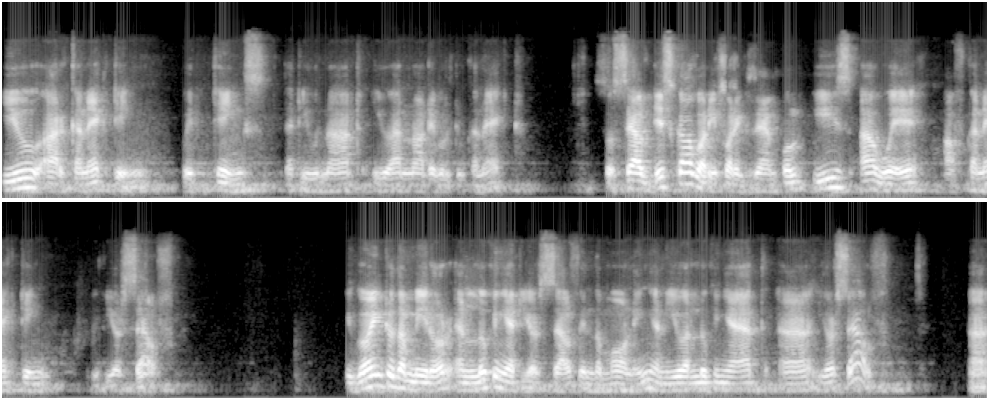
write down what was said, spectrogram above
you are connecting with things that you not you are not able to connect. So self-discovery, for example, is a way of connecting with yourself. You're going to the mirror and looking at yourself in the morning and you are looking at uh, yourself. Uh,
